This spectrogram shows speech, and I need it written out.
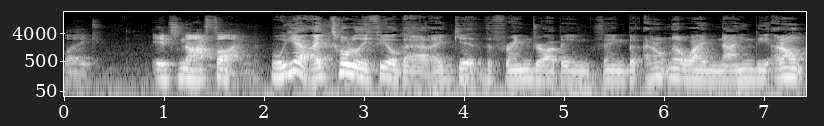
like it's not fun Well, yeah, I totally feel that. I get the frame dropping thing, but I don't know why 90. I don't.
